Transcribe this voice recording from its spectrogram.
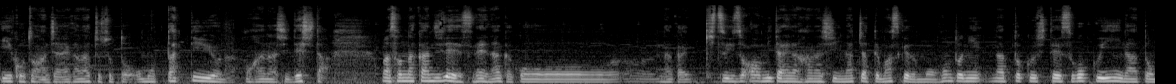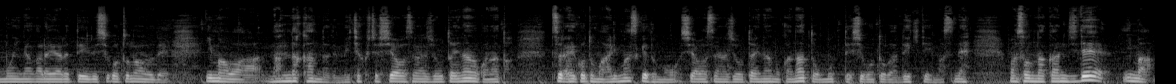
いいことなんじゃないかなとちょっと思ったっていうようなお話でした。まあそんな感じでですね、なんかこう、なんかきついぞみたいな話になっちゃってますけども、本当に納得してすごくいいなと思いながらやれている仕事なので、今はなんだかんだでめちゃくちゃ幸せな状態なのかなと、辛いこともありますけども、幸せな状態なのかなと思って仕事ができていますね。まあそんな感じで、今、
